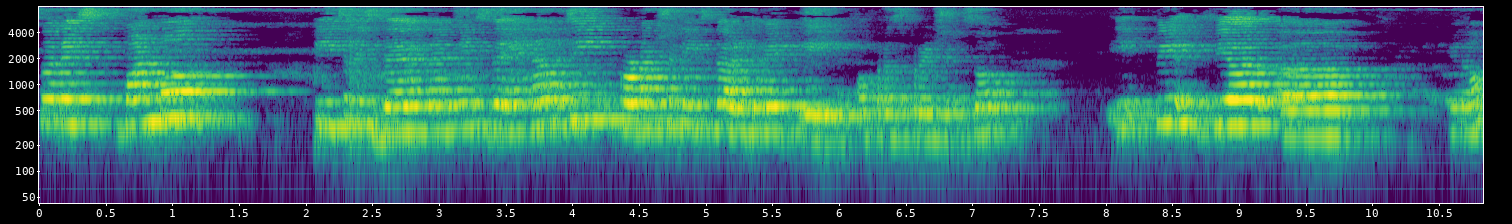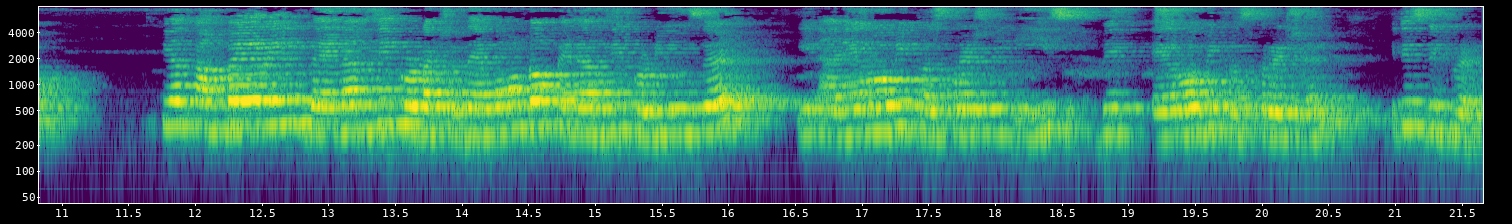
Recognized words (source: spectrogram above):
So next one more feature is there that means the energy production is the ultimate aim of respiration. So if we, if we are uh, you know we are comparing the energy production, the amount of energy produced in anaerobic respiration is with aerobic respiration, it is different.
